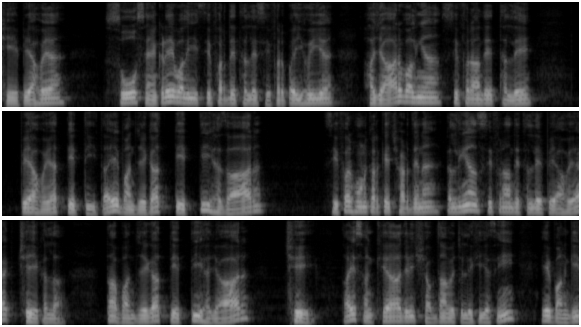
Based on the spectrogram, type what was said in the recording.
6 ਪਿਆ ਹੋਇਆ 100 ਸੈਂਕੜੇ ਵਾਲੀ ਸਿਫਰ ਦੇ ਥੱਲੇ ਸਿਫਰ ਪਈ ਹੋਈ ਹੈ, ਹਜ਼ਾਰ ਵਾਲੀਆਂ ਸਿਫਰਾਂ ਦੇ ਥੱਲੇ ਪਿਆ ਹੋਇਆ 33 ਤਾਂ ਇਹ ਬਣ ਜਾਏਗਾ 33000 ਸਿਫਰ ਹੋਣ ਕਰਕੇ ਛੱਡ ਦੇਣਾ ਹੈ। ਕੱਲੀਆਂ ਸਿਫਰਾਂ ਦੇ ਥੱਲੇ ਪਿਆ ਹੋਇਆ 6 ਕੱਲਾ ਤਾਂ ਬਣ ਜਾਏਗਾ 33006 ਤਾਂ ਇਹ ਸੰਖਿਆ ਜਿਹੜੀ ਸ਼ਬਦਾਂ ਵਿੱਚ ਲਿਖੀ ਅਸੀਂ, ਇਹ ਬਣ ਗਈ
